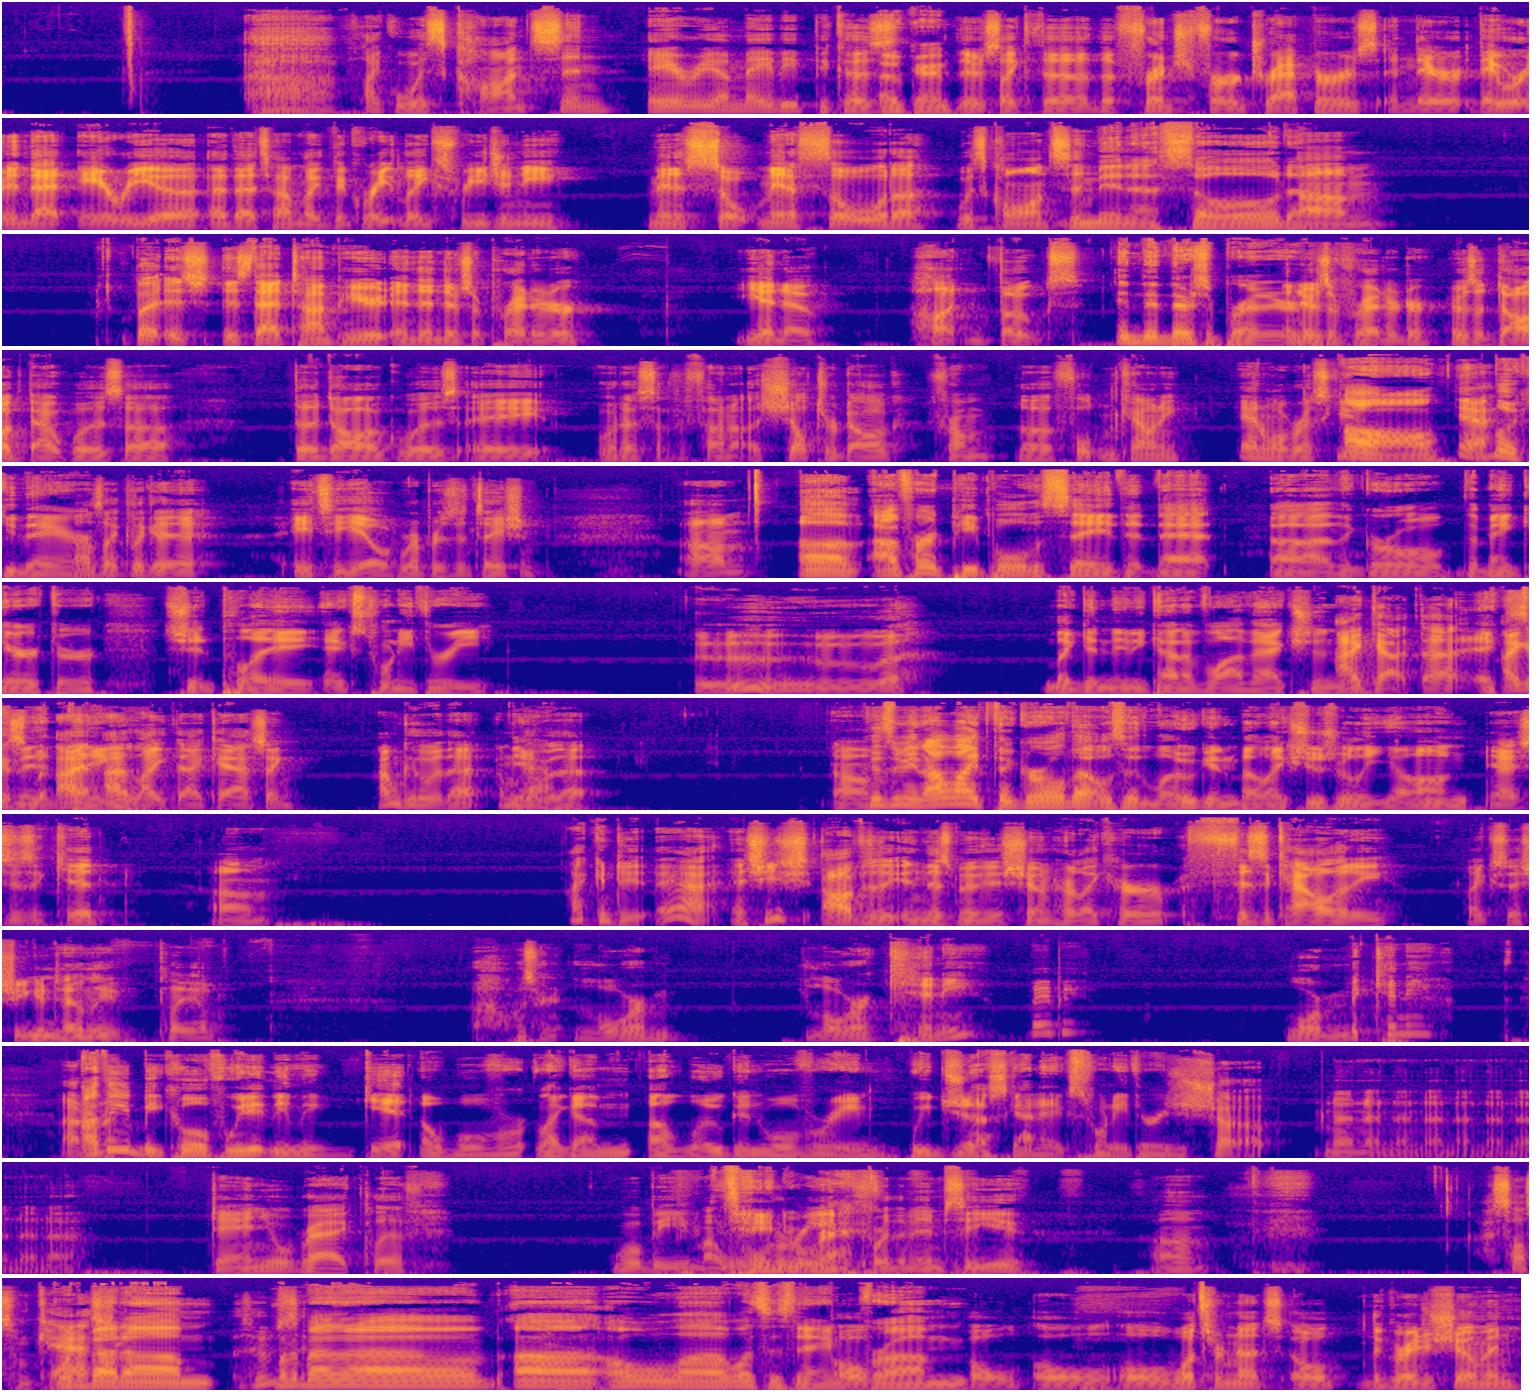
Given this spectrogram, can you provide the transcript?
Uh, like Wisconsin area maybe because Okay. there's like the the French fur trappers and they're they were in that area at that time like the Great Lakes region y Minnesota Minnesota Wisconsin Minnesota. um but it's it's that time period and then there's a predator you know hunting folks and then there's a predator. and there's a predator there's a dog that was uh the dog was a what else I found out a shelter dog from uh, Fulton County Animal Rescue Oh, Yeah. looky there. I was like look at that ATL representation um Um, I've heard people say that that uh the girl, the main character, should play X twenty three, ooh like in any kind of live action. I got that. I guess X-Men I. I like that casting. I'm good with that. I'm Yeah. good with that. Um, because I mean, I like the girl that was in Logan, but like she was really young. yeah, she's a kid. Um, I can do yeah, and she's obviously in this movie has shown her like her physicality, like so she could Mhm. totally play a. Oh, what's her name? Laura, Laura Kinney, maybe. Laura McKinney. I, I, think it'd be cool if we didn't even get a Wolver like a, a Logan Wolverine. We just got X twenty three. Shut up! No, no, no, no, no, no, no, no, no. Daniel Radcliffe will be my Wolverine for the MCU. Um, I saw some casting. What about um? Who's what about uh uh old uh what's his name Old- from old old old what's her nuts old the greatest showman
